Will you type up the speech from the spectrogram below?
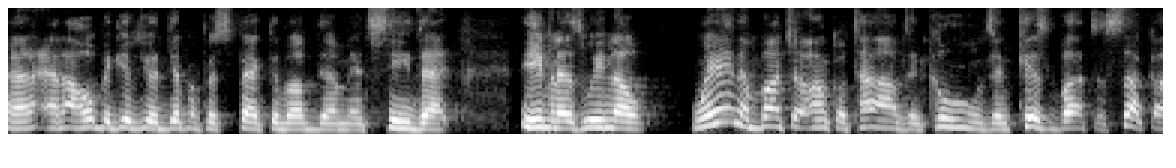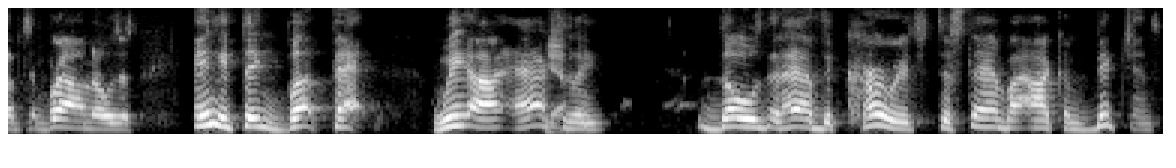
uh, and I hope it gives you a different perspective of them and see that even as we know, we ain't a bunch of Uncle Toms and coons and kiss butts and suck ups and brown noses, anything but that. We are actually yeah. those that have the courage to stand by our convictions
